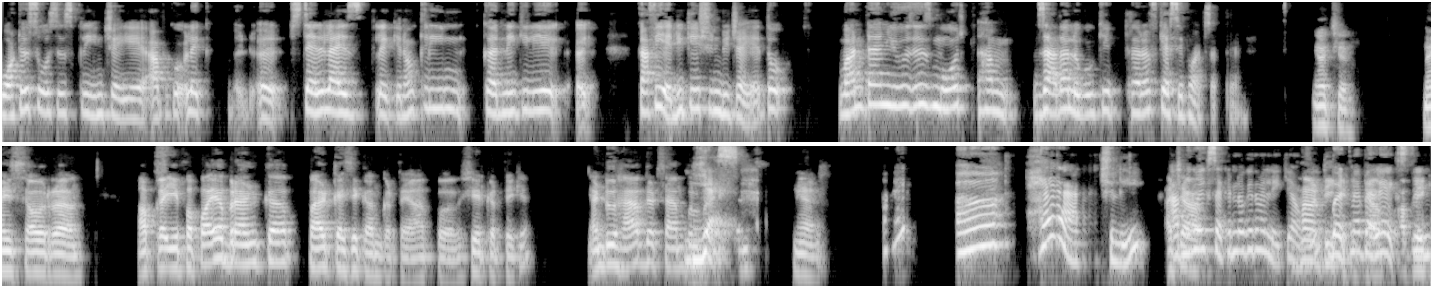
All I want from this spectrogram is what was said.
वाटर सोर्सेस क्लीन चाहिए आपको like sterilise like you know clean करने के लिए uh, काफ़ी एजुकेशन भी चाहिए। तो one time use is more हम ज़्यादा लोगों की तरफ़ कैसे पहुँच सकते हैं? अच्छा नाइस और uh, आपका ये पपाया ब्रांड का पार्ट कैसे काम करता है? आप शेयर करते हैं क्या? And do have that sample yes है एक्चुअली अच्छा, आप लोग एक सेकंड लोगे तो मैं लेके आऊँगी हाँ, बट मैं पहले एक्सप्लेन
